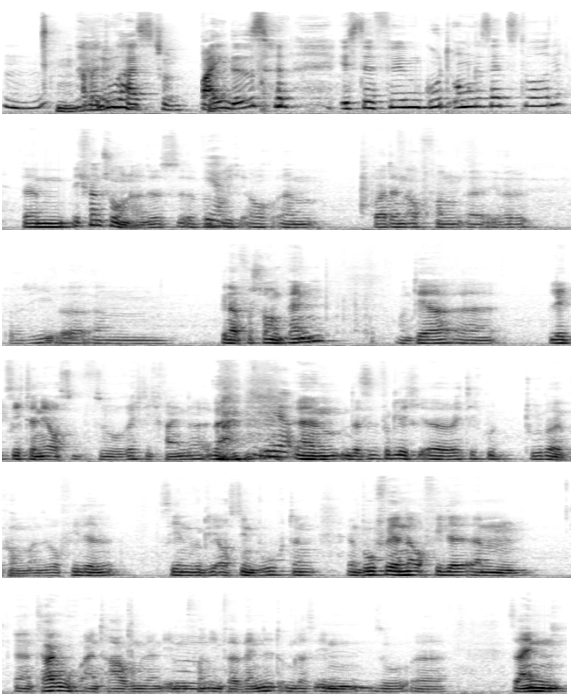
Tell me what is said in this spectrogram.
Mhm. aber du hast schon beides. Ist der Film gut umgesetzt worden? Ähm, ich fand schon, also es äh, wirklich auch, ähm, war dann auch von äh, ihrer Regie, äh, ähm, genau, von Sean Penn und der äh, legt sich dann ja auch so, so richtig rein da. Also, Ja. ähm, und das ist wirklich äh, richtig gut drüber gekommen. Also auch viele Szenen wirklich aus dem Buch. Dann, Im Buch werden auch viele ähm, äh, Tagebucheintragungen dann eben Mhm. von ihm verwendet, um das eben so äh, sein,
